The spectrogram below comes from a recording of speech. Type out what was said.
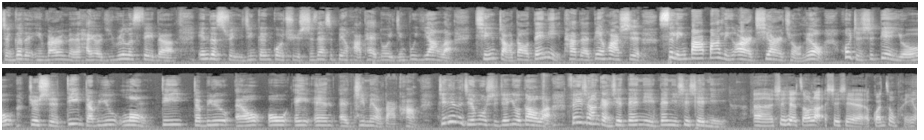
整个的 environment 还有 real estate 的 industry 已经跟过去实在是变化太多，已经不一样了。请找到 Danny，他的电话是四零八八零二七二九六，或者是电邮就是 d w loan d w l o a n at gmail.com。今天的节目时间又到了，非常感谢 Danny，Danny 谢谢你。嗯，谢谢周乐，谢谢观众朋友。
